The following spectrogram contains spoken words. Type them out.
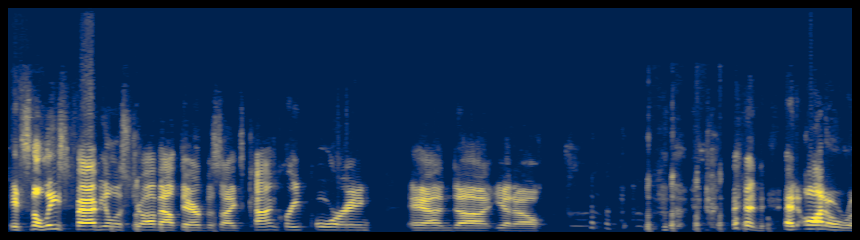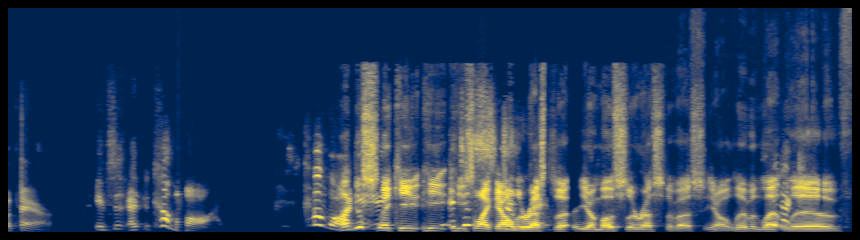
it's the least fabulous job out there besides concrete pouring and uh, you know and and auto repair. It's uh, come on. Come on. I just It- think he, he he's like all the rest of the, you know most of the rest of us you know live and let Yeah. live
